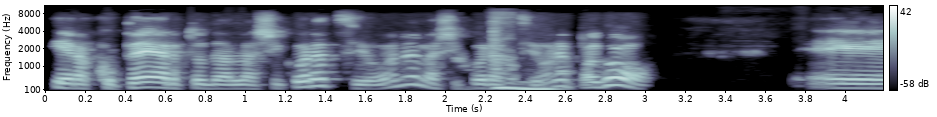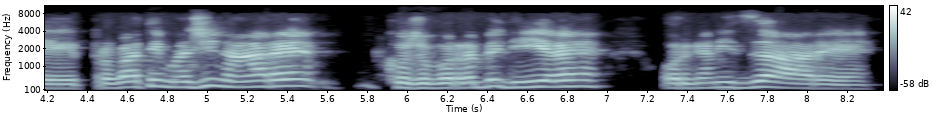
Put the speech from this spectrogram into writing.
era coperto dall'assicurazione, l'assicurazione pagò. E provate a immaginare cosa vorrebbe dire organizzare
